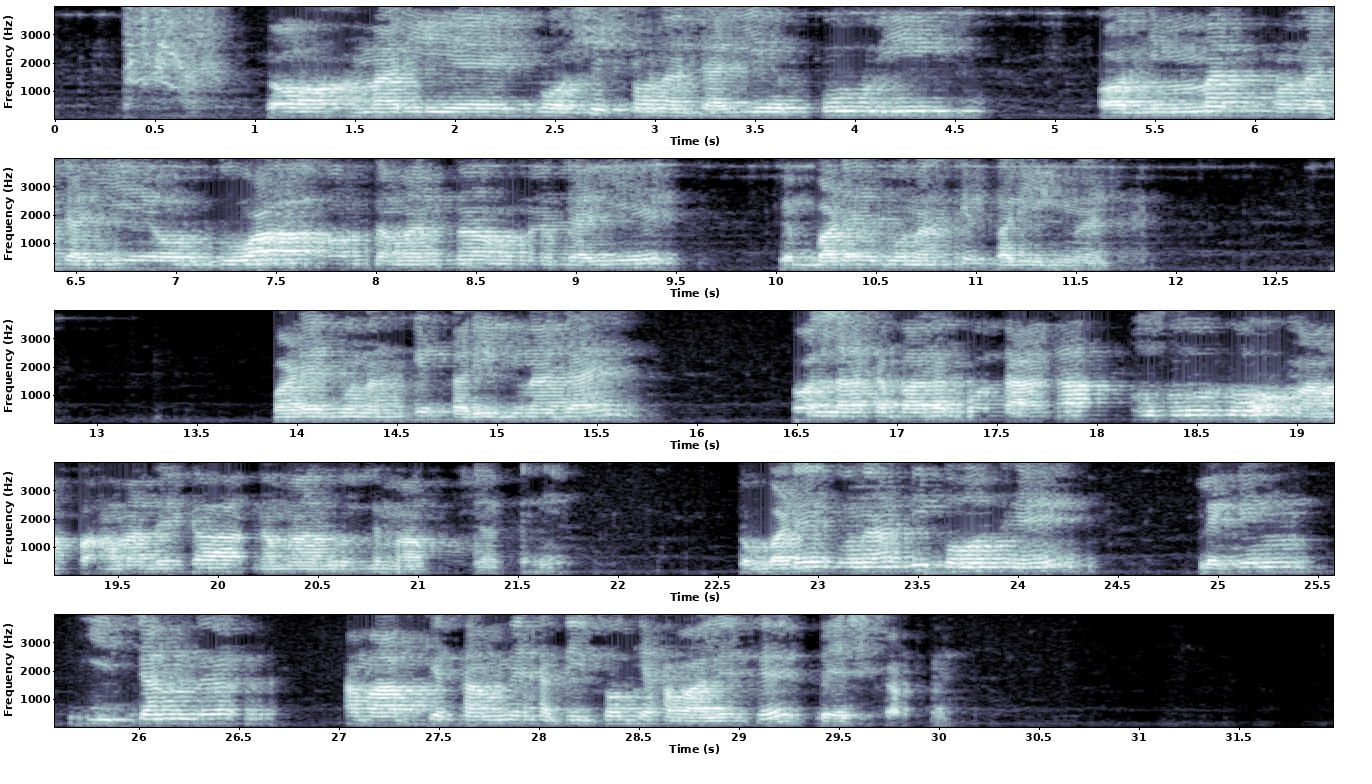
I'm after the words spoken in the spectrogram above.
तो हमारी ये कोशिश होना चाहिए, पूरी और हिम्मत होना चाहिए और दुआ और तमन्ना होना चाहिए कि बड़े गुनाह के करीब न जाए। बड़े गुनाह के करीब ना जाए तो अल्लाह तबारक व ताला कसूर को माफ फरमा देगा नमाजों से माफ हो जाते हैं तो बड़े गुनाह भी बहुत हैं लेकिन ये चंद हम आपके सामने हदीसों के हवाले से पेश करते हैं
